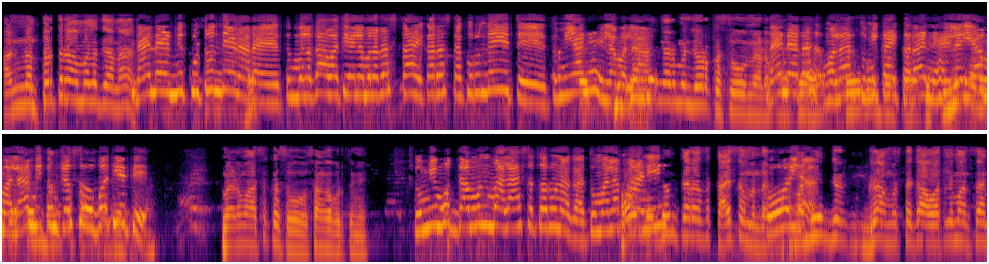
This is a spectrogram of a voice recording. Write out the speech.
आणि नंतर तर आम्हाला द्या ना. नाही नाही मी कुठून देणार आहे? तुम्हाला गावात यायला मला रस्ता आहे का? रस्ता करून द्या येते तुम्ही या न्यायला मला. देणार म्हणल्यावर कसं हो मॅडम? नाही नाही मला तुम्ही काय करा न्यायला या मला. मी तुमच्यासोबत येते. मॅडम असं कसं हो? सांगा बरं तुम्ही. तुम्ही मुद्दामून मला असं करू नका. तुम्हाला हो, पाणी मुद्दाम करायचं काय संबंध हो, आहे? या. आम्ही ग- ग्रामस्थ गावातले माणसं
